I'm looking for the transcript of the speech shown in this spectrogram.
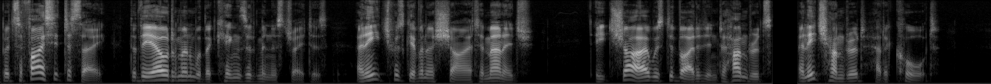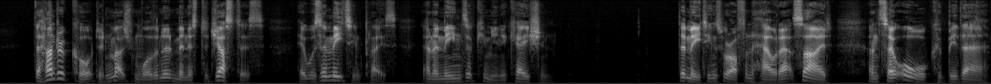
But suffice it to say that the ealdormen were the king's administrators, and each was given a shire to manage. Each shire was divided into hundreds, and each hundred had a court. The hundred court did much more than administer justice. It was a meeting place and a means of communication. The meetings were often held outside, and so all could be there.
